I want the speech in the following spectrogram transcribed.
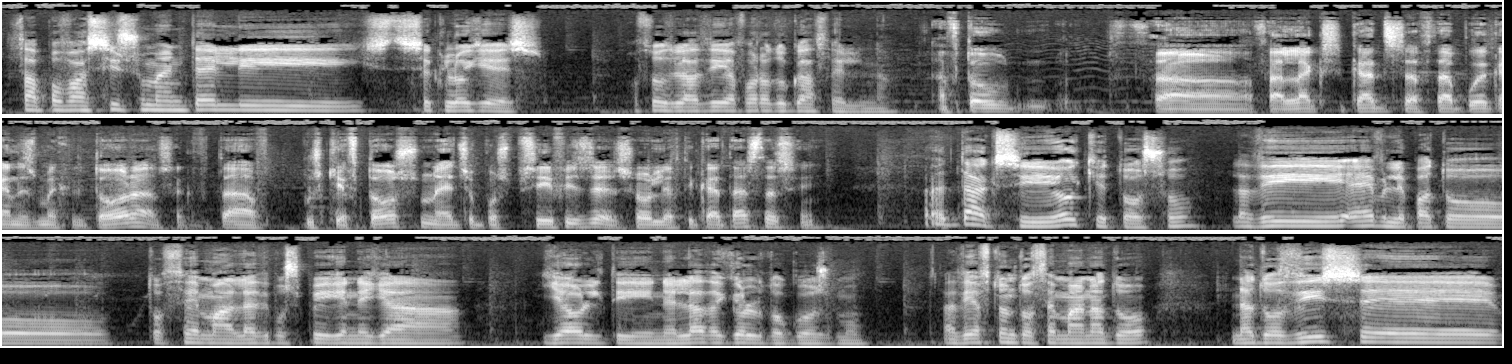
θα αποφασίσουμε εν τέλει στις εκλογές. Αυτό δηλαδή αφορά τον κάθε Έλληνα. Αυτό θα, θα αλλάξει κάτι σε αυτά που έκανες μέχρι τώρα, σε αυτά που σκεφτόσουν, έτσι όπως ψήφιζες, όλη αυτή η κατάσταση; Εντάξει, όχι και τόσο. Δηλαδή έβλεπα το, το θέμα δηλαδή, πώς πήγαινε για, για όλη την Ελλάδα και όλο τον κόσμο. Δηλαδή αυτό είναι το θέμα, να το, να το δεις ε,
